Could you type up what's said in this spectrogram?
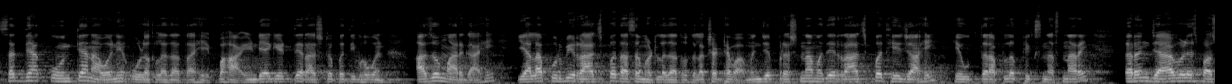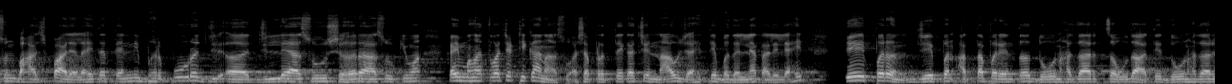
सध्या कोणत्या नावाने ओळखला जात आहे? पहा इंडिया गेट ते राष्ट्रपती भवन हा जो मार्ग आहे याला पूर्वी राजपथ असं म्हटलं जात होतं. लक्षात ठेवा म्हणजे प्रश्नामध्ये राजपथ हे जे आहे हे उत्तर आपलं फिक्स नसणार आहे. कारण ज्या वेळेसपासून भाजपा आलेला आहे तर त्यांनी भरपूर जि जिल्हे असू शहरं असू किंवा काही महत्त्वाचे ठिकाणं असू अशा प्रत्येकाचे नाव जे आहेत ते बदलण्यात आलेले आहेत. ते पर्यंत जे पण आत्तापर्यंत दोन हजार चौदा ते दोन हजार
